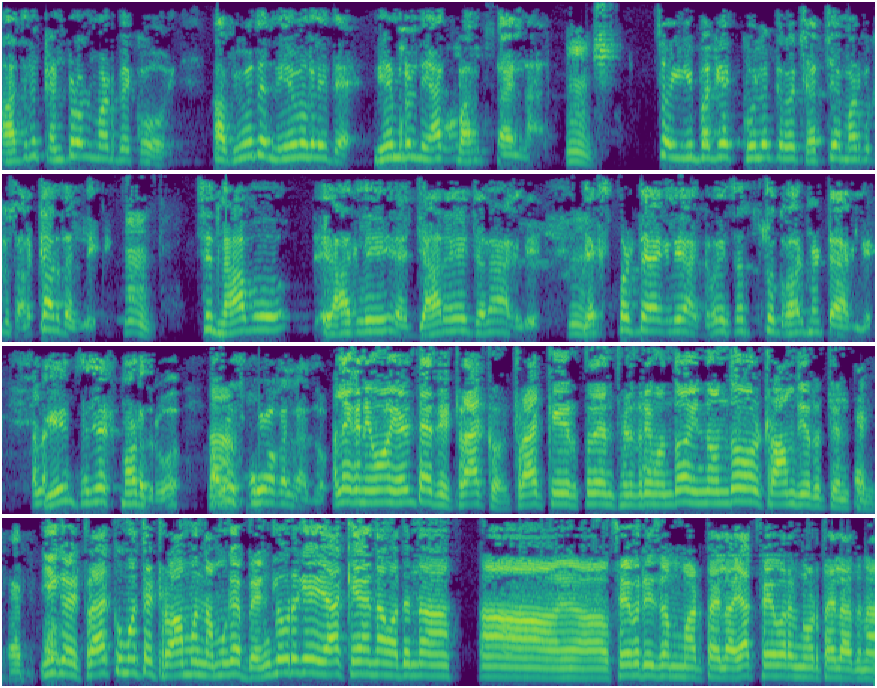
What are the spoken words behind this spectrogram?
ಅದನ್ನ ಕಂಟ್ರೋಲ್ ಮಾಡ್ಬೇಕು. ಆ ವಿವಿಧ ನಿಯಮಗಳಿದೆ. ನಿಯಮಗಳನ್ನ ಯಾಕೆ ಪಾಲಿಸ್ತಾ ಇಲ್ಲ? ಸೊ ಈ ಬಗ್ಗೆ ಕೂಲಂಕರ ಚರ್ಚೆ ಮಾಡ್ಬೇಕು ಸರ್ಕಾರದಲ್ಲಿ. ಹ್ಮ್. ಸಿ ನಾವು ಆಗ್ಲಿ ಯಾರೇ ಜನ ಆಗ್ಲಿ ಎಕ್ಸ್ಪರ್ಟ್ ಆಗ್ಲಿ ಅಡ್ವೈಸರ್ಸ್ ಟು ಗವರ್ಮೆಂಟ್ ಆಗ್ಲಿ. ಏನ್ ಸಜೆಸ್ಟ್ ಮಾಡಿದ್ರು ಅವರು ಸರಿ ಹೋಗಲ್ಲ ಅದು. ಅಲ್ಲ ಈಗ ನೀವು ಹೇಳ್ತಾ ಇದ್ರಿ ಟ್ರ್ಯಾಕ್ ಟ್ರ್ಯಾಕ್ ಇರ್ತದೆ ಅಂತ ಹೇಳಿದ್ರೆ ಒಂದು ಇನ್ನೊಂದು ಟ್ರಾಮ್ಸ್ ಇರುತ್ತೆ ಅಂತ ಈಗ ಟ್ರ್ಯಾಕ್ ಮತ್ತೆ ಟ್ರಾಮ್ ನಮ್ಗೆ ಬೆಂಗಳೂರಿಗೆ ಯಾಕೆ ನಾವು ಅದನ್ನ ಫೇವರಿಸಮ್ ಮಾಡ್ತಾ ಇಲ್ಲ ಯಾಕೆ ಫೇವರ್ ಆಗಿ ನೋಡ್ತಾ ಇಲ್ಲ ಅದನ್ನ?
